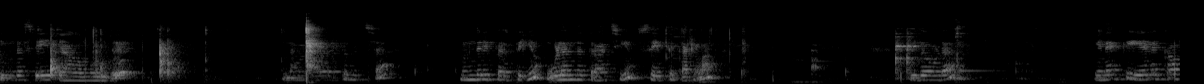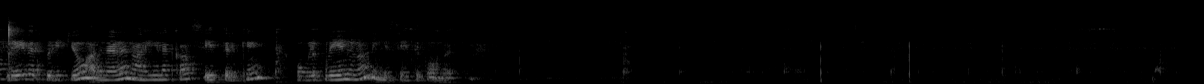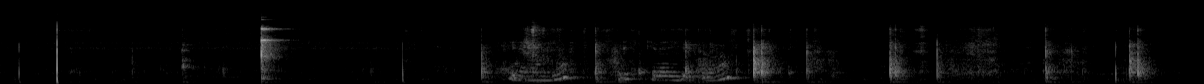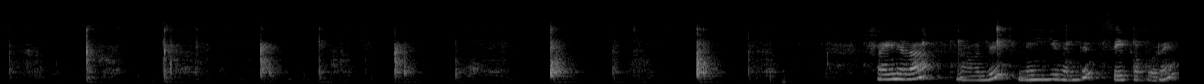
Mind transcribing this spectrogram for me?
இந்த ஸ்டேஜ் ஆகும்போது நம்ம எடுத்து வச்ச முந்திரி பருப்பையும் உலர்ந்த திராட்சையும் சேர்த்துக்கரலாம். இதோட எனக்கு ஏலக்காய் ஃப்ளேவர் பிடிக்கும். அதனால நான் ஏலக்காய் சேர்த்துருக்கேன். உங்களுக்கு வேணும்னா நீங்கள் சேர்த்துக்கோங்க. இதை நல்லா இப்படி கிளறி வைக்கலாம் ஃபைனலாக நான் வந்து நெய்யை வந்து சேர்க்க போகிறேன்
